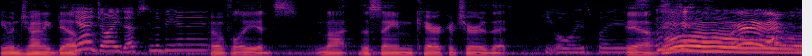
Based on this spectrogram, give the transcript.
even Johnny Depp. Yeah, Johnny Depp's gonna be in it. Hopefully, it's not the same caricature that. He always plays. Yeah. I'm.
